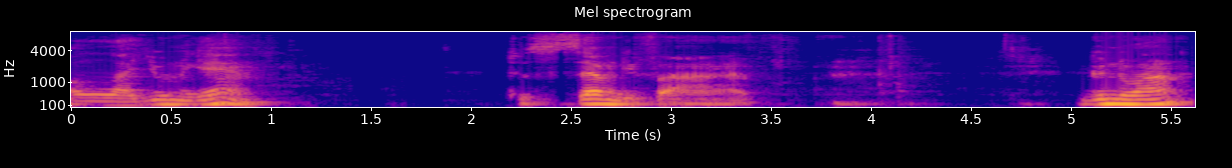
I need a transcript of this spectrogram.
Layun again to 75. Gundogan.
